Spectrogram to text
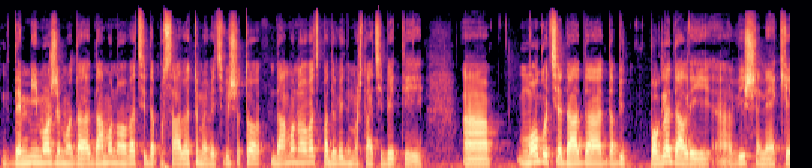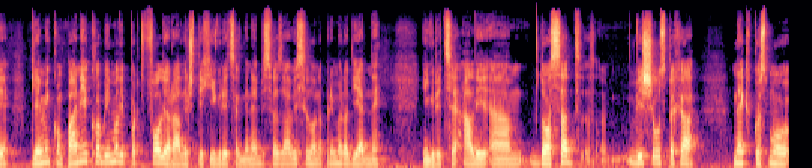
gde mi možemo da damo novac i da posavetujemo, već više to damo novac pa da vidimo šta će biti. A, moguće da, da, da bi pogledali a, više neke gaming kompanije koje bi imali portfolio različitih igrica, gde ne bi sve zavisilo, na primjer, od jedne igrice, ali um, do sad više uspeha nekako smo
